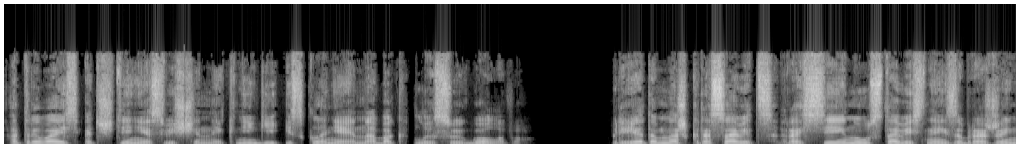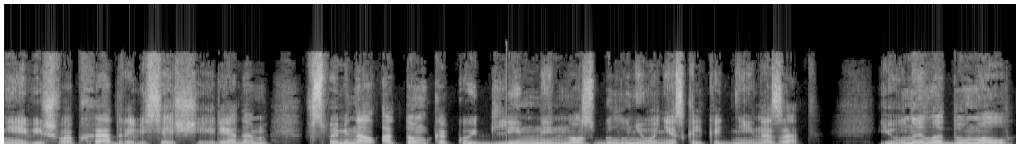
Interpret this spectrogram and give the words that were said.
отрываясь от чтения священной книги и склоняя на бок лысую голову. При этом наш красавец, рассеянно уставясь на изображение Вишвабхадры, висящее рядом, вспоминал о том, какой длинный нос был у него несколько дней назад, и уныло думал:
